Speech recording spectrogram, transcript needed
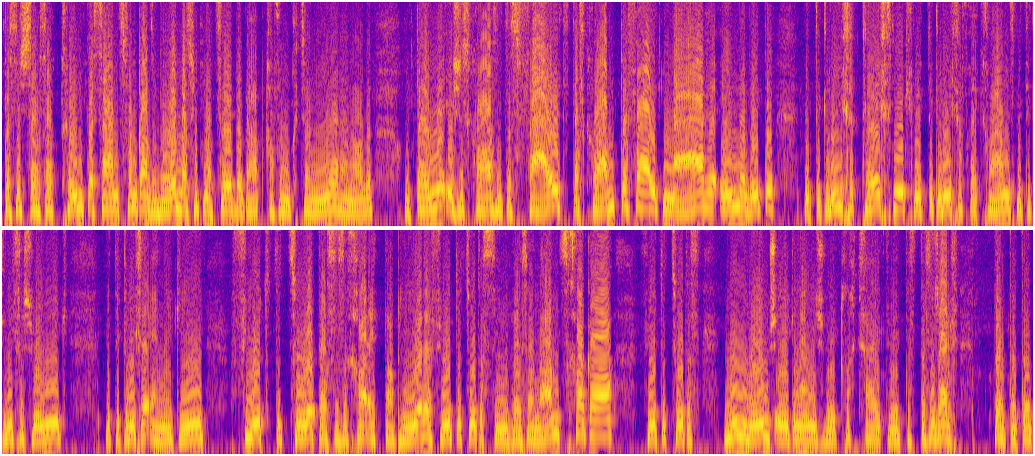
das ist so, so die Quintessenz vom Ganzen, warum das Hypnozebe überhaupt kann funktionieren oder? Und dann ist es quasi das Feld, das Quantenfeld näher immer wieder mit der gleichen Technik, mit der gleichen Frequenz, mit der gleichen Schwingung, mit der gleichen Energie, führt dazu, dass es sich etablieren kann, führt dazu, dass es in Resonanz kann gehen führt dazu, dass mein Wunsch irgendwann Wirklichkeit wird. Das, das ist eigentlich der, der, der,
